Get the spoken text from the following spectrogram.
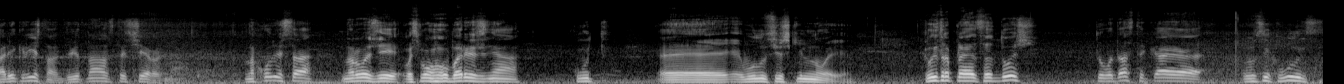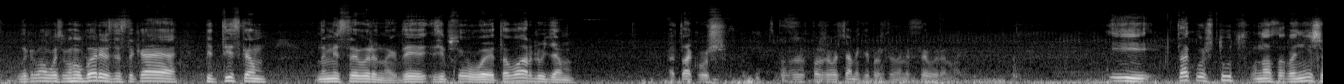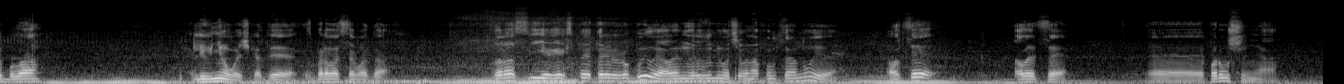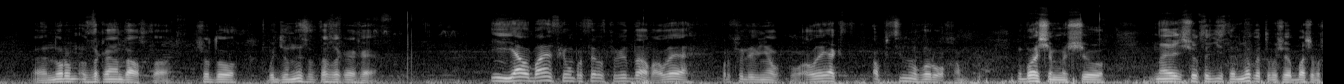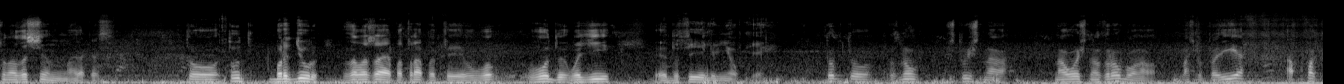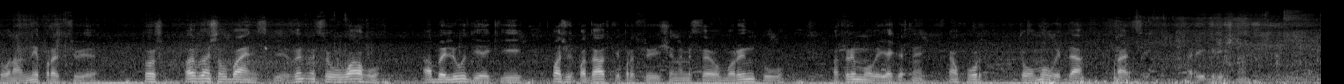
Харі Крішна, 19 червня. Знаходжуся на розі 8 березня, кут е, вулиці Шкільної. Коли трапляється дощ, то вода стикає з усіх вулиць, зокрема 8 березня, стикає під тиском на місцевий ринок, де зіпсовує товар людям, а також споживачам, які прийшли на місцевий ринок. І також тут у нас раніше була лівньовочка, де збиралася вода. Зараз її як переробили, але не зрозуміло, чи вона функціонує. Але це, але це е, порушення е, норм законодавства щодо будівництва та ЖКГ. І я в Банському про це розповідав, але про цю лівньовку, але як об стіну горохом. Ми бачимо, що навіть що це дійсно лівньовка, тому що бачимо, що вона зачинена якось, то тут бордюр заважає потрапити в воду, воді е, до цієї лівньовки. Тобто знов штучно, наочно зроблено, начебто є, а по факту вона не працює. Тож, Олег Албанський, зверніть це увагу, аби люди, які сплачують податки, працюючи на місцевому ринку, отримували якісний комфорт та умови для праці. Гарі Крішна.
